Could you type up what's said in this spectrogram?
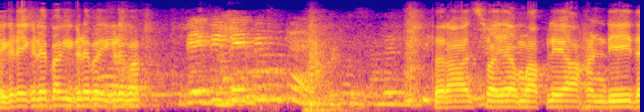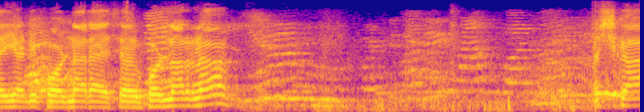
इकडे इकडे बघ इकडे बघ इकडे बघ. तर आज स्वयं आपली हंडी दही हंडी फोडणार आहे. फोडणार ना? अनुष्का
